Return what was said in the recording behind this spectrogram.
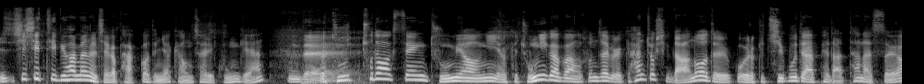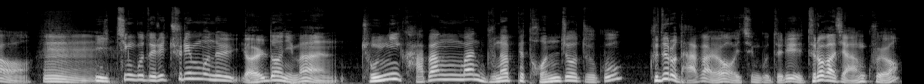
CCTV 화면을 제가 봤거든요. 경찰이 공개한. 네. 그러니까 두 초등학생 두 명이 이렇게 종이 가방 손잡이 이렇게 한쪽씩 나눠 들고 이렇게 지구대 앞에 나타났어요. 음. 이 친구들이 출입문을 열더니만 종이 가방만 문 앞에 던져두고 그대로 나가요. 이 친구들이 들어가지 않고요.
